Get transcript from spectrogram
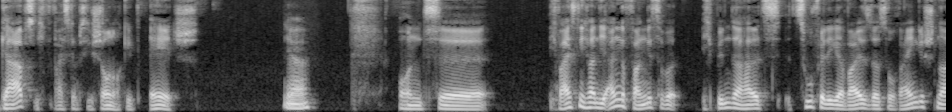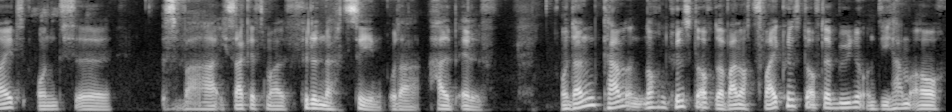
gab's, ich weiß nicht, ob es die Show noch gibt, Edge. Ja. Und äh, ich weiß nicht, wann die angefangen ist, aber ich bin da halt zufälligerweise da so reingeschneit und äh, es war, ich sag jetzt mal, Viertel nach zehn oder halb elf. Und dann kam noch ein Künstler auf, da waren noch zwei Künstler auf der Bühne und die haben auch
